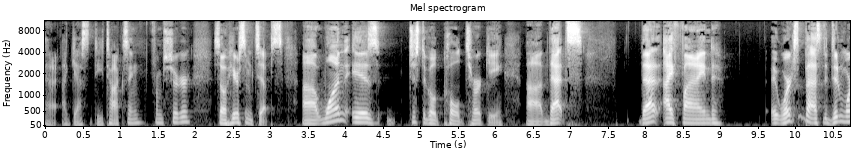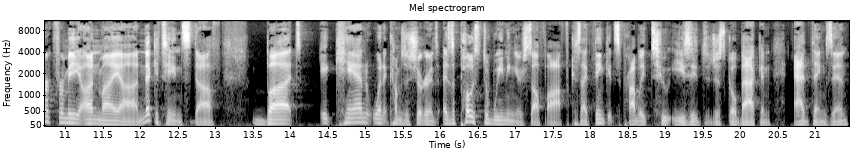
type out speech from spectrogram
Uh, I guess detoxing from sugar. So here's some tips. Uh, one is just to go cold turkey. Uh, that's that I find it works best. It didn't work for me on my uh, nicotine stuff, but it can when it comes to sugar, as opposed to weaning yourself off, because I think it's probably too easy to just go back and add things in.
